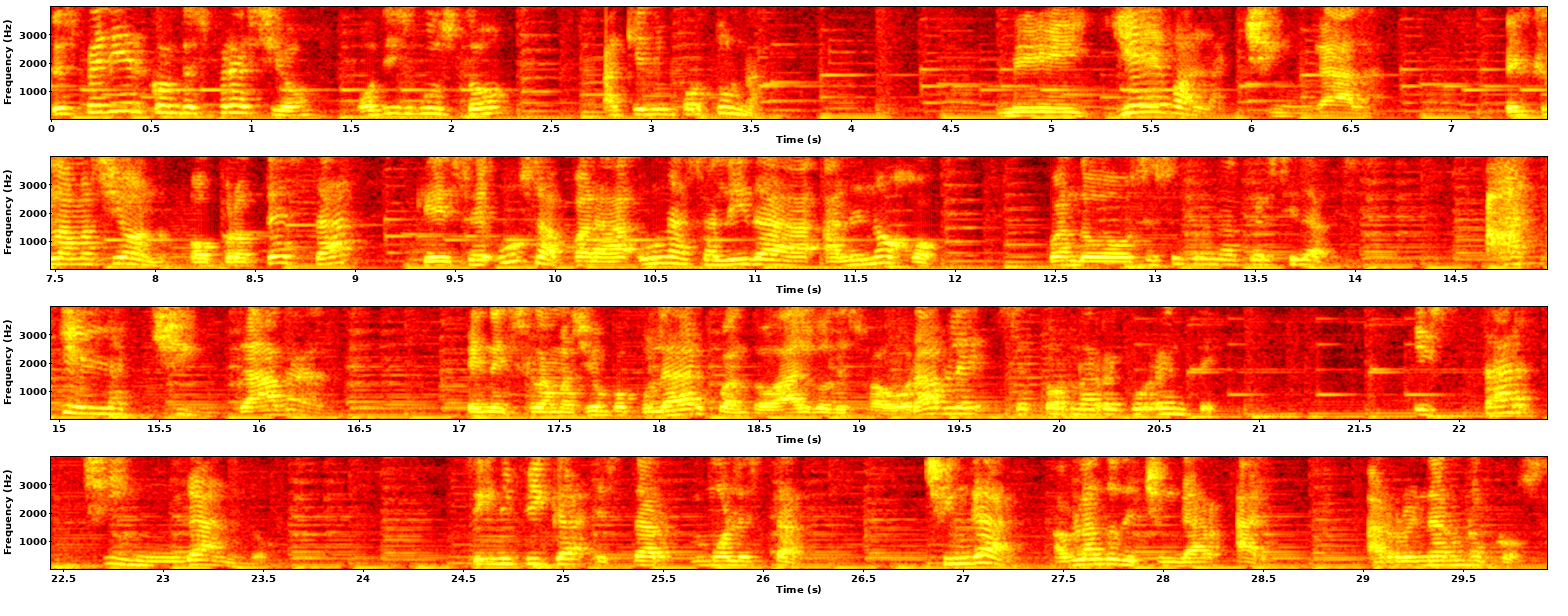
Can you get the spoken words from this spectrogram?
Despedir con desprecio o disgusto a quien importuna. Me lleva a la chingada. Exclamación o protesta que se usa para una salida al enojo cuando se sufren adversidades. ¡Ah, que la chingada! En exclamación popular cuando algo desfavorable se torna recurrente. Estar chingando significa estar molestando. Chingar, hablando de chingar algo, arruinar una cosa.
